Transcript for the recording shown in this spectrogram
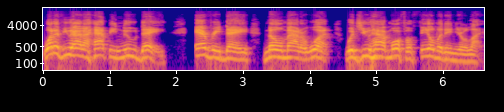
What if you had a happy new day every day, no matter what? Would you have more fulfillment in your life?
